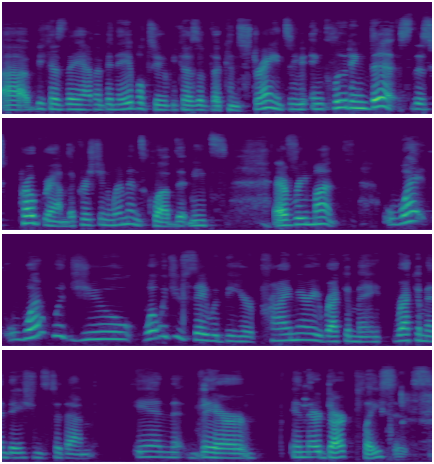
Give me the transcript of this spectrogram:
uh, because they haven't been able to because of the constraints, including this this program, the Christian Women's Club that meets every month. What what would you what would you say would be your primary recommend recommendations to them in their in their dark places?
